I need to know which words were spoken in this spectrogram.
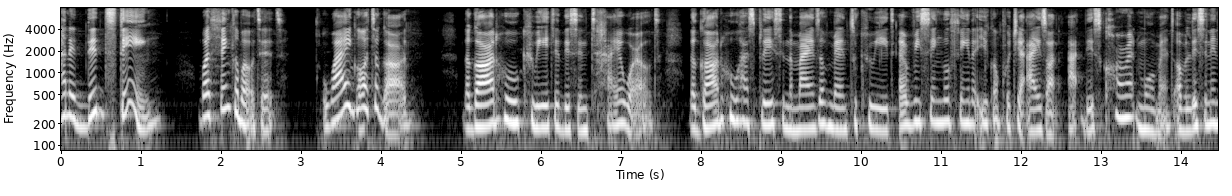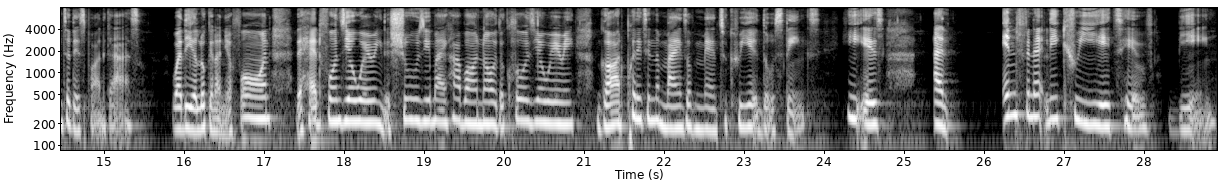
And it did sting. But think about it. Why go to God, the God who created this entire world, the God who has placed in the minds of men to create every single thing that you can put your eyes on at this current moment of listening to this podcast? Whether you're looking on your phone, the headphones you're wearing, the shoes you might have on now, the clothes you're wearing, God put it in the minds of men to create those things. He is an infinitely creative being.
